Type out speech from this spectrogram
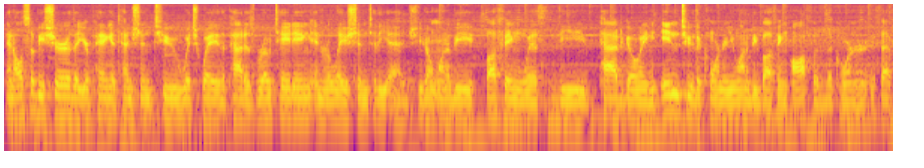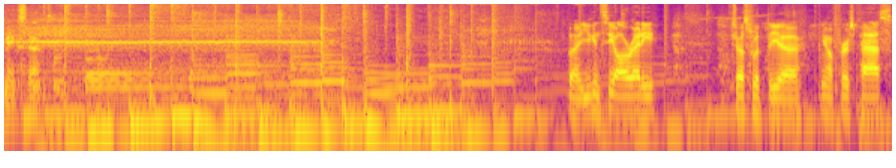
And also be sure that you're paying attention to which way the pad is rotating in relation to the edge. You don't want to be buffing with the pad going into the corner. You want to be buffing off of the corner, if that makes sense. But you can see already, just with the uh, you know first pass,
